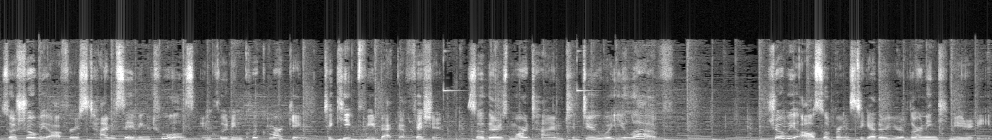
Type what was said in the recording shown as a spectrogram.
so Showbie offers time-saving tools, including quick marking, to keep feedback efficient, so there's more time to do what you love. Showbie also brings together your learning community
